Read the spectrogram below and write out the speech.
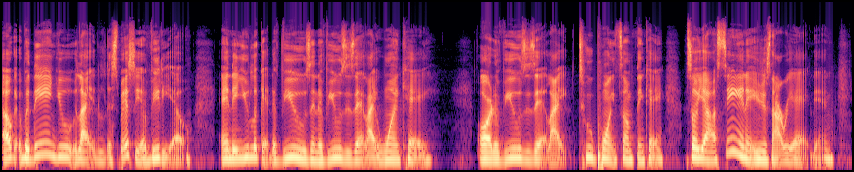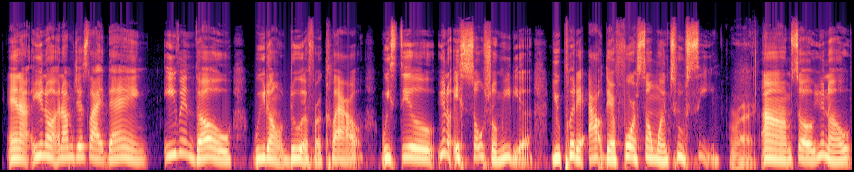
okay, but then you like especially a video, and then you look at the views, and the views is at like one k. Or the views is at like two point something k. So y'all seeing it, you're just not reacting. And I, you know, and I'm just like, dang. Even though we don't do it for clout, we still, you know, it's social media. You put it out there for someone to see. Right. Um, so you know,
